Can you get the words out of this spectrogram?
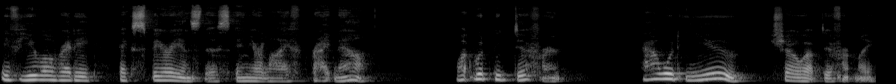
if you already experienced this in your life right now? What would be different? How would you show up differently?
